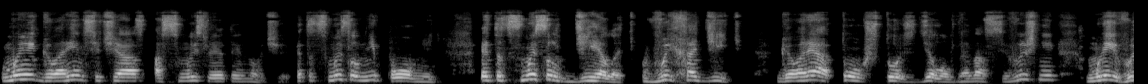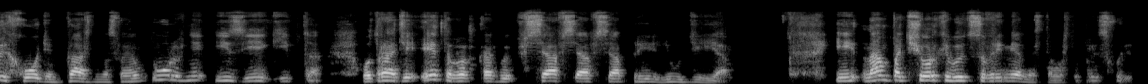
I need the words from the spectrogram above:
мы говорим сейчас о смысле этой ночи. Этот смысл не помнить, этот смысл делать, выходить. Говоря о том, что сделал для нас Всевышний, мы выходим, каждый на своем уровне, из Египта. Вот ради этого как бы вся-вся-вся прелюдия. И нам подчеркивают современность того, что происходит.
